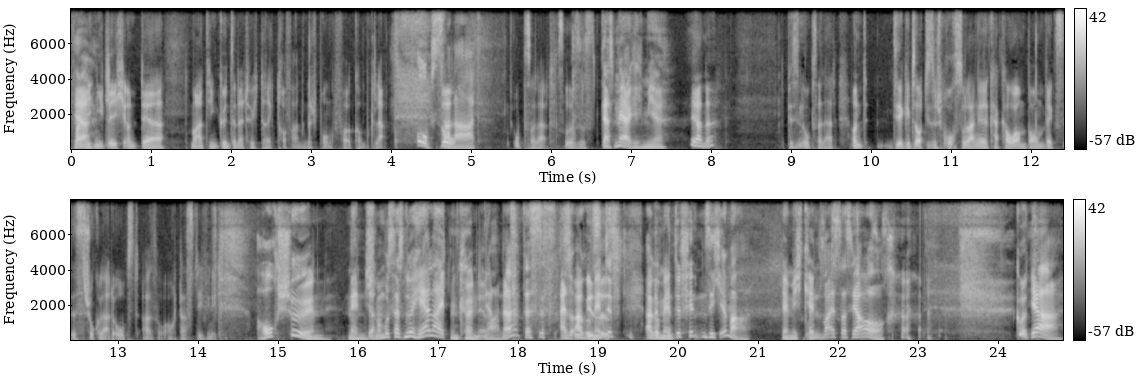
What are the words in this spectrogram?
Fand ja. ich niedlich und der Martin Günther natürlich direkt drauf angesprungen. Vollkommen klar. Obstsalat. So. Obstsalat, so ist es. Das merke ich mir. Ja, ne? Bisschen Obstsalat. Und da gibt es auch diesen Spruch, solange Kakao am Baum wächst, ist Schokolade Obst. Also auch das definitiv. Auch schön. Mensch, ja. man muss das nur herleiten können immer, ja. ne? Das ist, also so Argumente, ist Argumente finden sich immer. Wer mich kennt, weiß das ja auch. Gut. Ja.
